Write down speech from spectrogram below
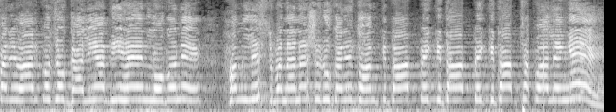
परिवार को जो गालियाँ दी हैं इन लोगों ने हम लिस्ट बनाना शुरू करें तो हम किताब पे किताब पे किताब छपवा लेंगे।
